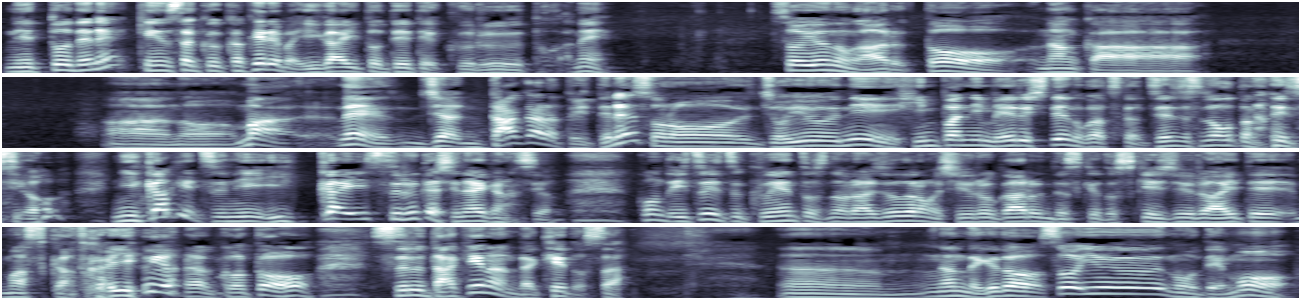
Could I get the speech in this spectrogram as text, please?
ネットでね、検索かければ意外と出てくるとかね。そういうのがあると、なんか、あの、まあね、じゃあ、だからといってね、その女優に頻繁にメールしてんのかって言ったら全然そんなことないですよ。2ヶ月に1回するかしないかなんですよ。今度いついつクエントスのラジオドラマ収録あるんですけど、スケジュール空いてますかとかいうようなことを するだけなんだけどさ。うん、なんだけど、そういうのでも、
